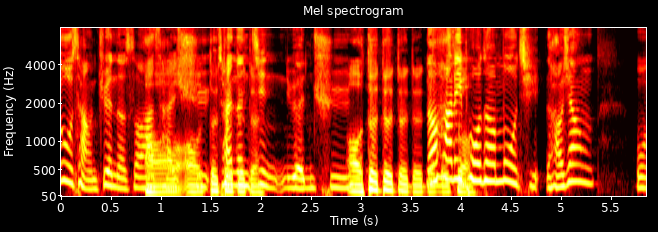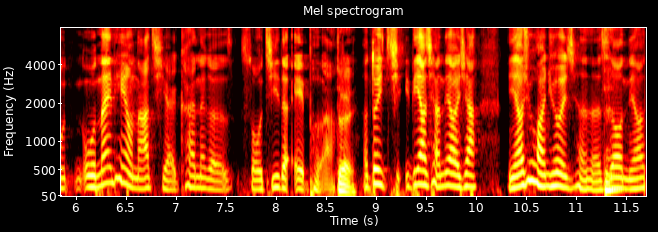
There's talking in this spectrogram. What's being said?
入场券的时候，他才去才能进园区。哦，对对对对。然后哈利波特目前好像我我那天有拿起来看那个手机的 app 啊。对啊，对，一定要强调一下，你要去环球影城的时候，你要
